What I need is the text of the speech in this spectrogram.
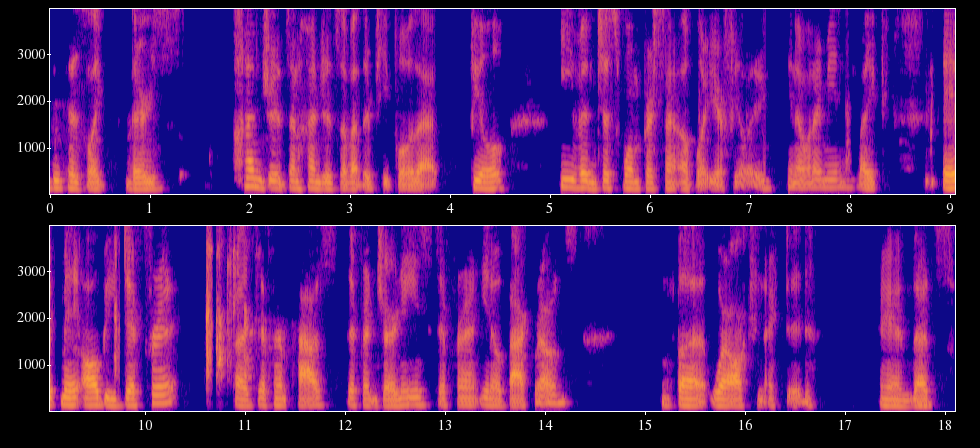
because like there's hundreds and hundreds of other people that feel even just 1% of what you're feeling you know what i mean? Like it may all be different uh, different paths different journeys different you know backgrounds but we're all connected and that's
